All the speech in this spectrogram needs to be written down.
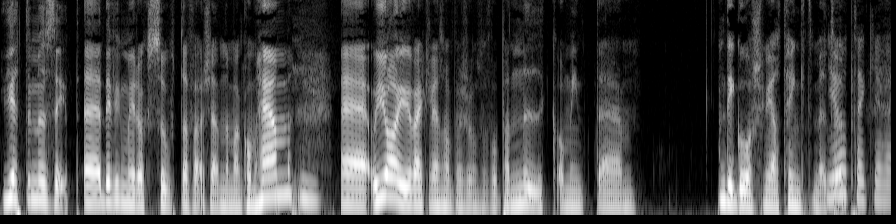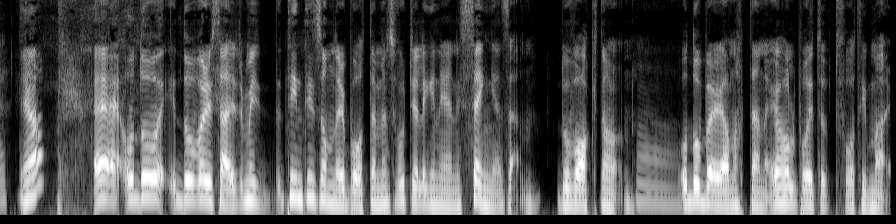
jättemysigt. Eh, det fick man ju dock sota för sen när man kom hem Mm. eh, och jag är ju verkligen en sån person som får panik om inte det går som jag tänkt mig typ. Jo tack jag vet. Ja, eh, och då, då var det så här, Tintin somnar i båten men så fort jag lägger ner henne i sängen sen, då vaknar hon. Mm. Och då börjar jag natta henne, jag håller på i typ två timmar.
